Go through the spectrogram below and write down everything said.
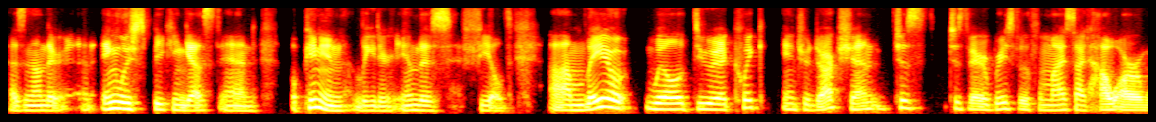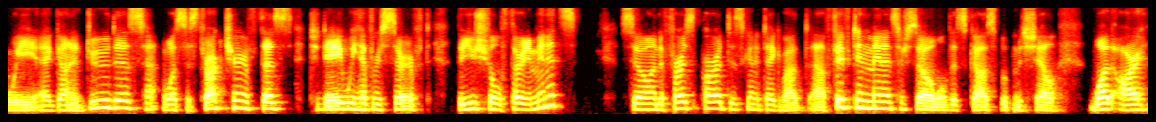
as another an English speaking guest and opinion leader in this field. Um, Leo will do a quick introduction, just just very briefly from my side, how are we uh, going to do this? What's the structure of this? Today, we have reserved the usual 30 minutes. So, in the first part, is going to take about uh, 15 minutes or so. We'll discuss with Michele what are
